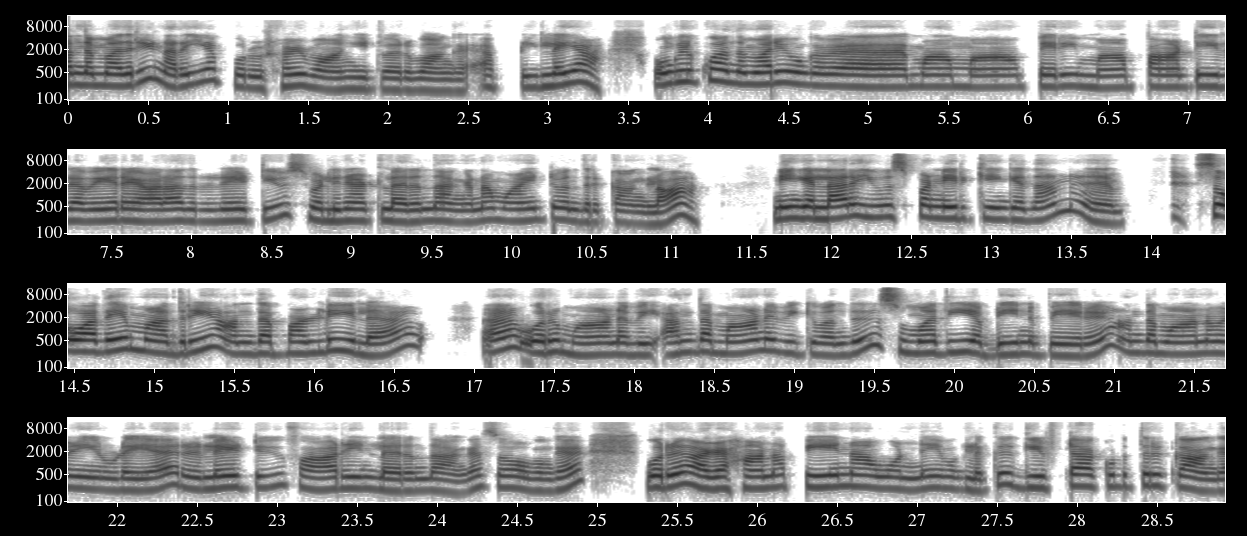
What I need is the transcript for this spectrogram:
அந்த மாதிரி நிறைய பொருட்கள் வாங்கிட்டு வருவாங்க. அப்படி இல்லையா? உங்களுக்கும் அந்த மாதிரி உங்கள் மாமா பெரியம்மா பாட்டி இல்லை வேற யாராவது ரிலேட்டிவ்ஸ் வெளிநாட்டில் இருந்தாங்கன்னா வாங்கிட்டு வந்திருக்காங்களா? நீங்க எல்லாரும் யூஸ் பண்ணிருக்கீங்க தானே? சோ அதே மாதிரி அந்த பள்ளியில ஒரு மாணவி. அந்த மாணவிக்கு வந்து சுமதி அப்படின்னு பேரு. அந்த மாணவனியுடைய ரிலேட்டிவ் ஃபாரின்ல இருந்தாங்க. ஸோ அவங்க ஒரு அழகான பேனா ஒன்று இவங்களுக்கு கிஃப்டா கொடுத்துருக்காங்க.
